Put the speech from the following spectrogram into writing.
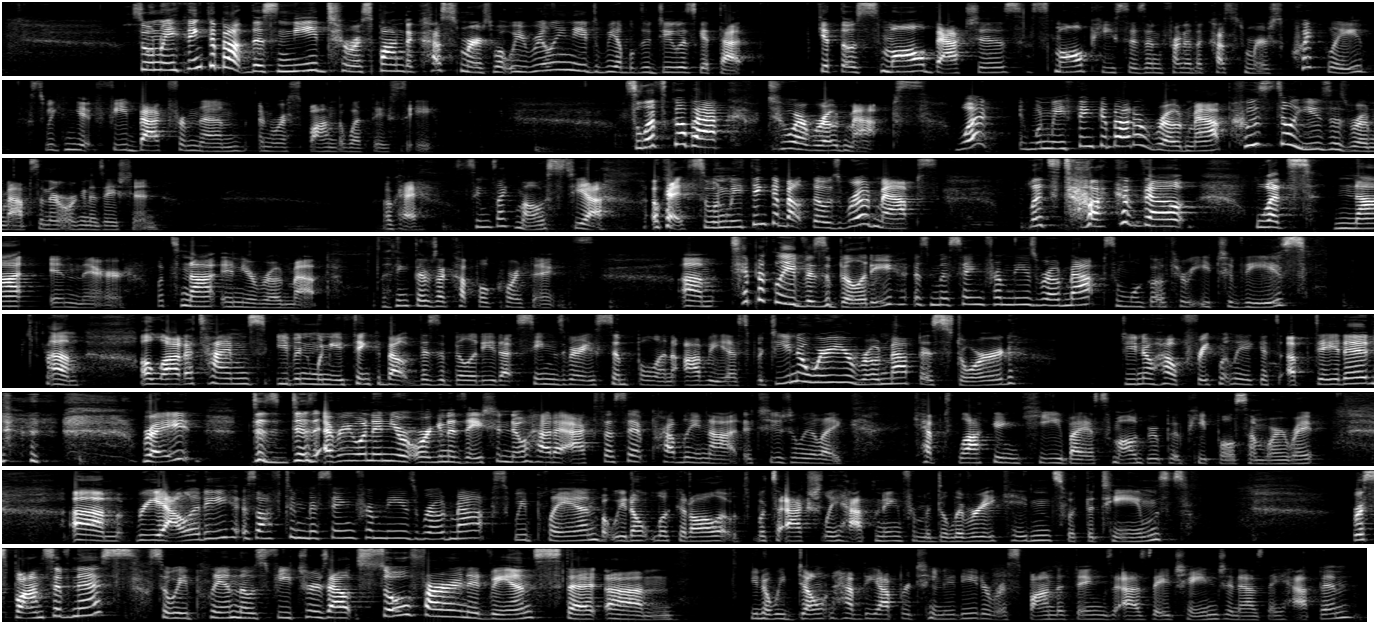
So when we think about this need to respond to customers, what we really need to be able to do is get that, get those small batches, small pieces in front of the customers quickly so we can get feedback from them and respond to what they see. So let's go back to our roadmaps what, when we think about a roadmap, who still uses roadmaps in their organization? Okay, seems like most, yeah. Okay, so when we think about those roadmaps, let's talk about what's not in there. What's not in your roadmap? I think there's a couple core things. Um, typically, visibility is missing from these roadmaps, and we'll go through each of these. Um, a lot of times, even when you think about visibility, that seems very simple and obvious, but do you know where your roadmap is stored? Do you know how frequently it gets updated, right? Does, does everyone in your organization know how to access it? Probably not. It's usually like kept lock and key by a small group of people somewhere, right? Um, reality is often missing from these roadmaps. We plan, but we don't look at all at what's actually happening from a delivery cadence with the teams. Responsiveness, so we plan those features out so far in advance that um, you know, we don't have the opportunity to respond to things as they change and as they happen.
